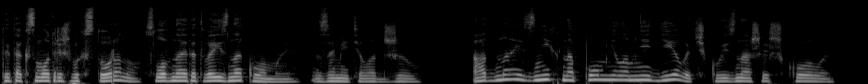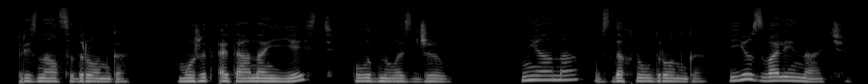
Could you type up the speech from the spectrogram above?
«Ты так смотришь в их сторону, словно это твои знакомые», — заметила Джилл. «Одна из них напомнила мне девочку из нашей школы», — признался Дронга. «Может, это она и есть?» — улыбнулась Джилл. «Не она», — вздохнул Дронга. «Ее звали иначе.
